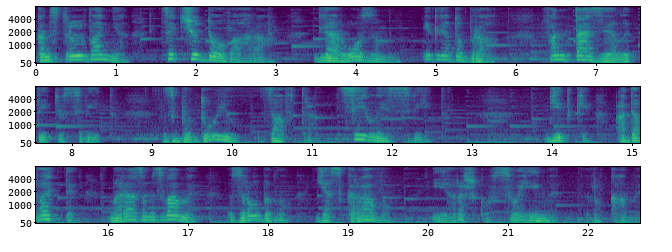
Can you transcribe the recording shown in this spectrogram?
Конструювання це чудова гра для розуму і для добра. Фантазія летить у світ. Збудую завтра цілий світ. Дітки, а давайте ми разом з вами зробимо яскраву іграшку своїми руками.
